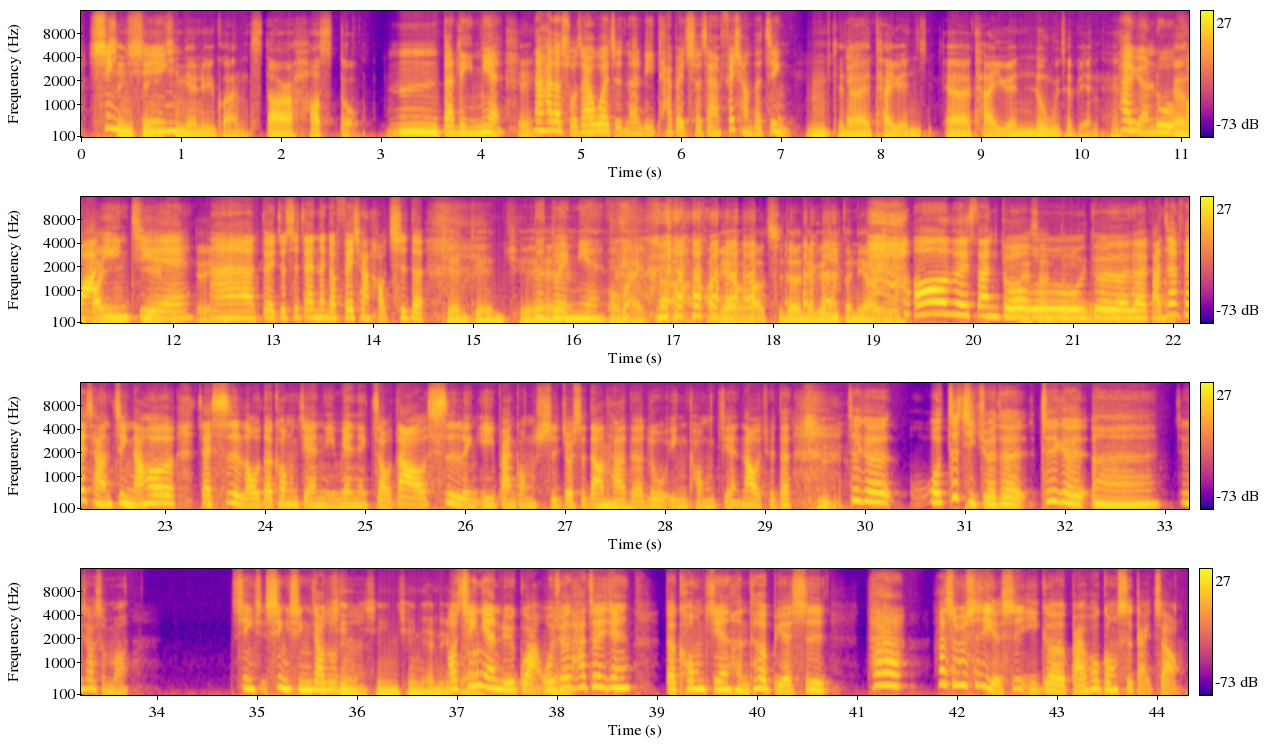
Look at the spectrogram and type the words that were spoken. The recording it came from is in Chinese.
信心青年旅馆 Star Hostel。嗯的里面，那它的所在位置呢，离台北车站非常的近。嗯，就在太原呃太原路这边。太原路华阴街，对啊，对，就是在那个非常好吃的甜甜圈的对面。Oh my god，旁边很好吃的那个日本料理。哦，对，三多屋，对对对，反正非常近。然后在四楼的空间里面，你走到四零一办公室，就是到它的录音空间。嗯、那我觉得这个。我自己觉得这个，嗯、呃，这个叫什么？信信心叫做信心青年旅馆哦，青年旅馆。我觉得它这间的空间很特别，是它它是不是也是一个百货公司改造？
